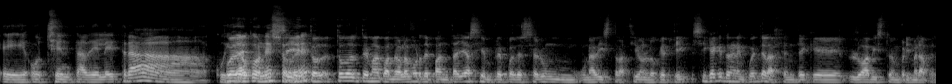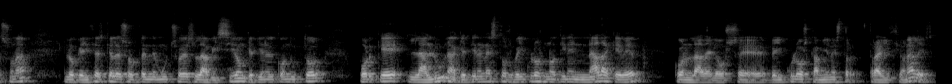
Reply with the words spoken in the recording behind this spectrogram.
80 eh, de letra. Cuidado con eso. Sí, ¿eh? todo, el tema cuando hablamos de pantalla siempre puede ser una distracción. Lo que sí que hay que tener en cuenta la gente que lo ha visto en primera persona, lo que dice es que le sorprende mucho es la visión que tiene el conductor, porque la luna que tienen estos vehículos no tiene nada que ver con la de los eh, vehículos camiones tradicionales.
